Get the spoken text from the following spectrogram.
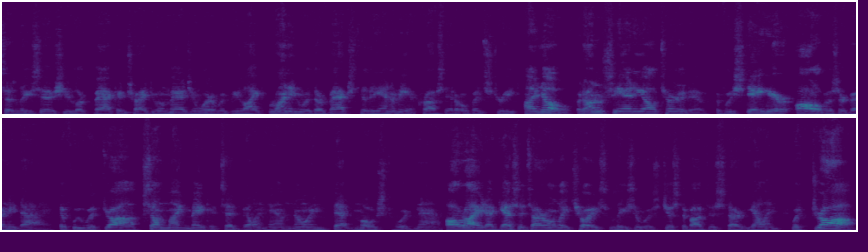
said Lisa as she looked back and tried to imagine what it would be like running with their backs to the enemy across that open street. I know, but I don't see any alternative. If we stay here, all of us are going to die. If we withdraw, some might make it, said Bellingham, knowing that most would not. All right, I guess it's our only choice, Lisa was just about to start yelling. Withdraw!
